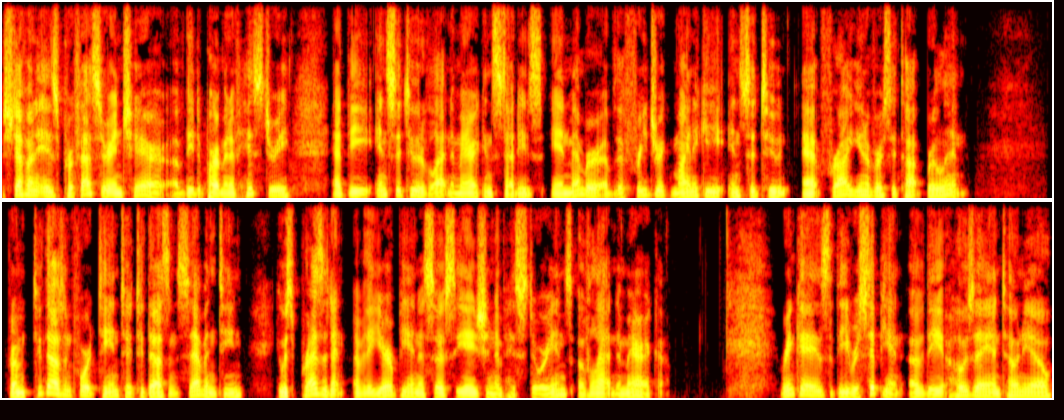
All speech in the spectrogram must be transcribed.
Stefan is professor and chair of the Department of History at the Institute of Latin American Studies and member of the Friedrich Meinecke Institute at Freie Universität Berlin. From 2014 to 2017, he was president of the European Association of Historians of Latin America. Rinke is the recipient of the Jose Antonio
